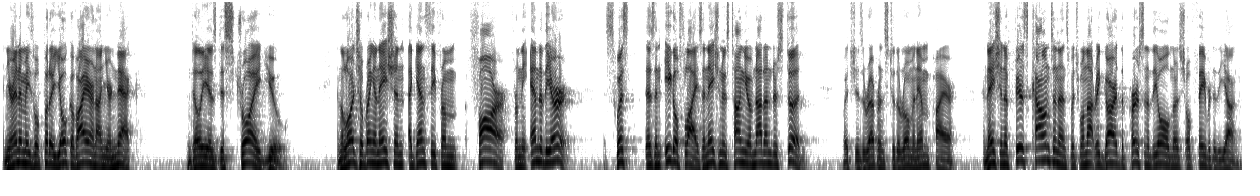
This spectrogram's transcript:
And your enemies will put a yoke of iron on your neck until he has destroyed you. And the Lord shall bring a nation against thee from far, from the end of the earth, as swift as an eagle flies, a nation whose tongue you have not understood, which is a reference to the Roman Empire a nation of fierce countenance, which will not regard the person of the old, nor show favor to the young.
